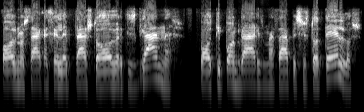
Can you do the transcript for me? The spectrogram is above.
κόσμος θα έχασε λεπτά στο over της Γκάνας. Πότι ποντάρισμα θα έπεσε στο τέλος.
